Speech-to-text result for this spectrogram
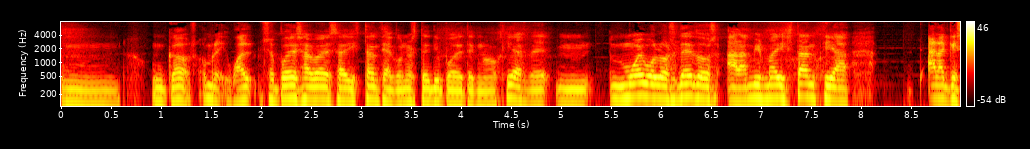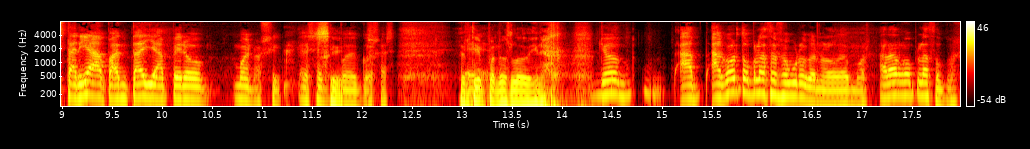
un, un caos. Hombre, igual se puede salvar esa distancia con este tipo de tecnologías de mm, muevo los dedos a la misma distancia a la que estaría a pantalla, pero bueno, sí, ese Sí. tipo de cosas. El Eh, tiempo nos lo dirá. Yo a, a corto plazo seguro que no lo vemos. A largo plazo, pues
